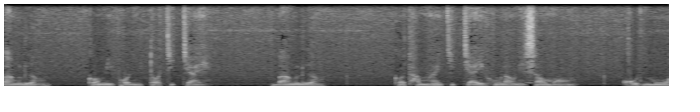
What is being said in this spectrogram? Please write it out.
บางเรื่องก็มีผลต่อจิตใจ บางเรื่อง ก็ทำให้จิตใจของเราในเศร้าหมอง ขุนมัว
